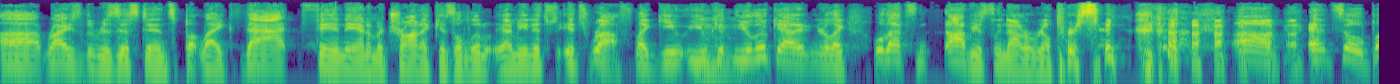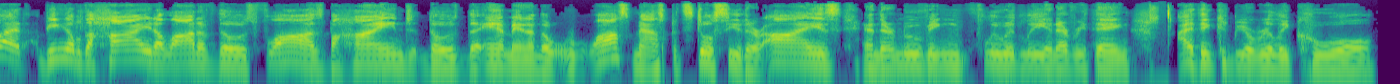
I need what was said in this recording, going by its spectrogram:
uh Rise of the Resistance, but like that Finn animatronic is a little I mean it's it's rough. Like you you can Mhm. you look at it and you're like, well that's obviously not a real person. um and so but being able to hide a lot of those flaws behind those the Ant-Man and the Wasp mask but still see their eyes and they're moving fluidly and everything, I think could be a really cool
